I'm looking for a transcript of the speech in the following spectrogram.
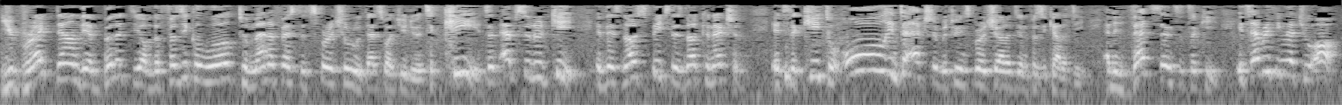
You break down the ability of the physical world to manifest its spiritual root. That's what you do. It's a key. It's an absolute key. If there's no speech, there's no connection. It's the key to all interaction between spirituality and physicality. And in that sense, it's a key. It's everything that you are.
